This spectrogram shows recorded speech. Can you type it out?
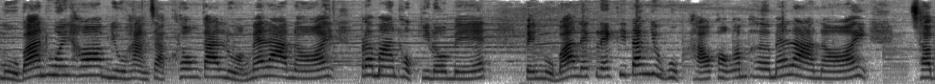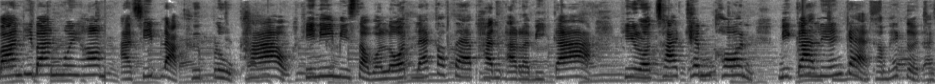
หมู่บ้านห้วยห้อมอยู่ห่างจากโครงการหลวงแม่ลาน้อย ประมาณ 6 กิโลเมตร เป็นหมู่บ้านเล็กๆ ที่ตั้งอยู่หุบเขาของอำเภอแม่ลาน้อย ชาวบ้านที่บ้านห้วยห้อม อาชีพหลักคือปลูกข้าว ที่นี่มีสวรสและกาแฟพันธุ์อาราบิก้า ที่รสชาติเข้มข้น มีการเลี้ยงแกะทำให้เกิดอา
